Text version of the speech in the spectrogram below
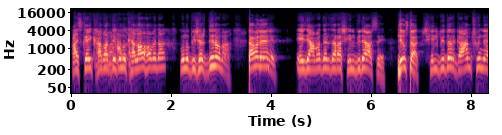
আজকে এই খাবার দিয়ে কোনো খেলাও হবে না কোনো বিশেষ দিনও না। তাহলে? এই যে আমাদের যারা শিল্পীরা আছে যে উস্তাদ। শিল্পীদের গান শুনে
